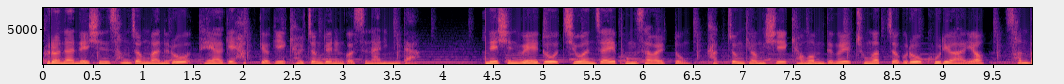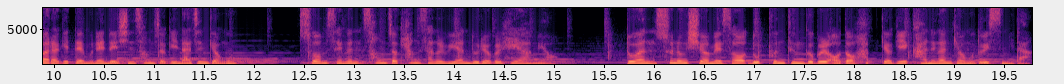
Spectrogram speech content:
그러나 내신 성적만으로 대학의 합격이 결정되는 것은 아닙니다. 내신 외에도 지원자의 봉사활동, 각종 경시 경험 등을 종합적으로 고려하여 선발하기 때문에 내신 성적이 낮은 경우 수험생은 성적 향상을 위한 노력을 해야 하며 또한 수능 시험에서 높은 등급을 얻어 합격이 가능한 경우도 있습니다.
